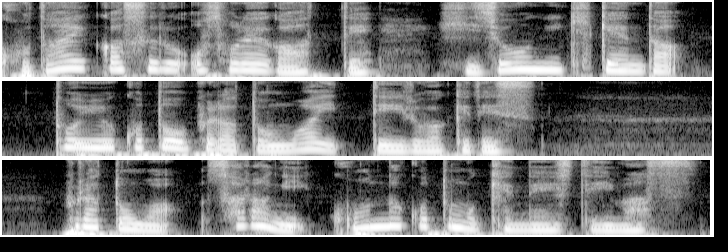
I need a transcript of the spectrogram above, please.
古代化する恐れがあって非常に危険だということをプラトンは言っているわけです。プラトンはさらにこんなことも懸念しています。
